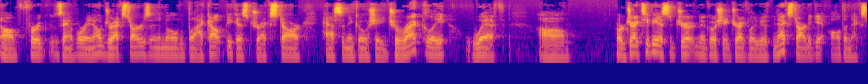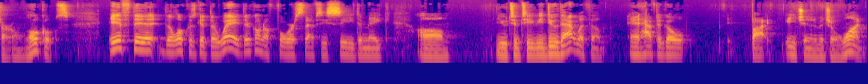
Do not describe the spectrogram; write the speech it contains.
uh, for example, right now, DirecStar is in the middle of a blackout because DirecStar has to negotiate directly with, um, or DirecTV has to dr- negotiate directly with Nexstar to get all the Nexstar owned locals. If the, the locals get their way, they're going to force the FCC to make um, YouTube TV do that with them and have to go by each individual one.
